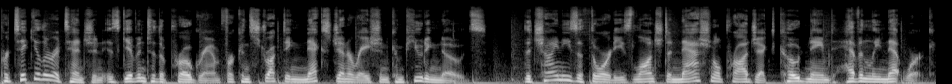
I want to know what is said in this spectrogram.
Particular attention is given to the program for constructing next-generation computing nodes. The Chinese authorities launched a national project codenamed Heavenly Network,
